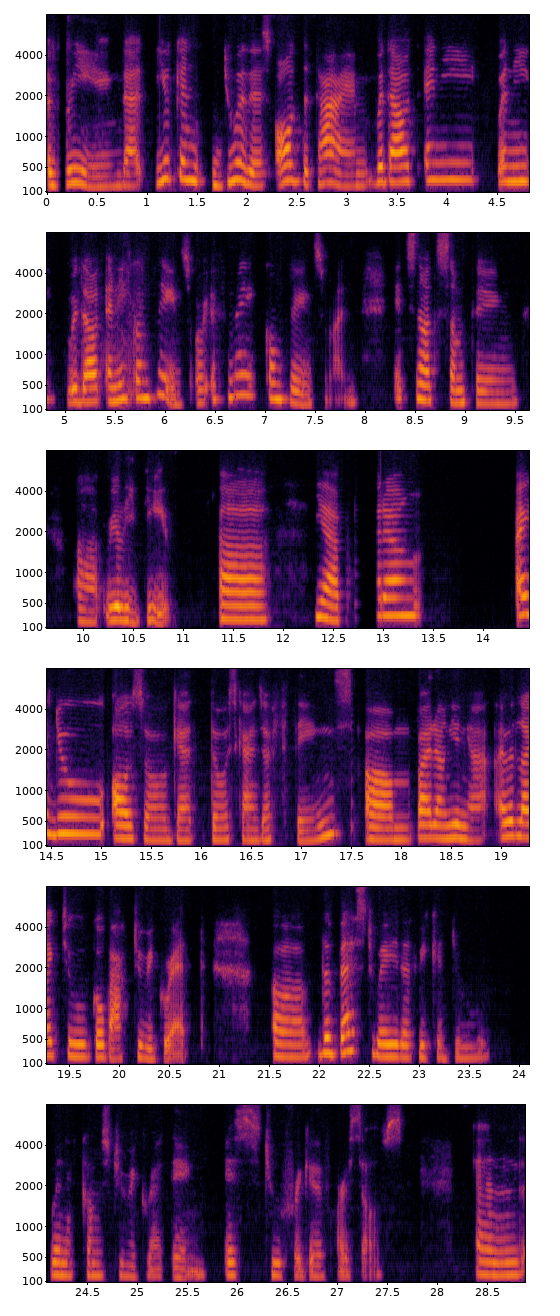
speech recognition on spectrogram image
agreeing that you can do this all the time without any any without any complaints or if may complaints man it's not something uh, really deep uh yeah parang I do also get those kinds of things. Um, parang yun nga, I would like to go back to regret. Uh, the best way that we could do when it comes to regretting is to forgive ourselves. And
